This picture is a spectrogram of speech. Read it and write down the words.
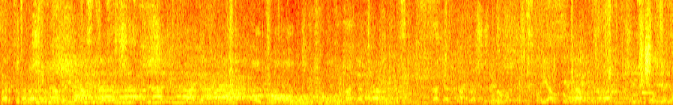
Bardzo prosimy, abyśmy teraz wszyscy flaga obu, flaga Czarnogorskim, flaga Bydgoszczy, swoje autografy zobaczymy wszystko, że to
